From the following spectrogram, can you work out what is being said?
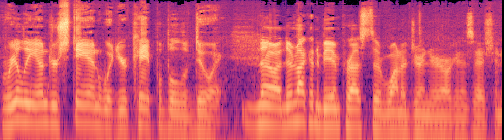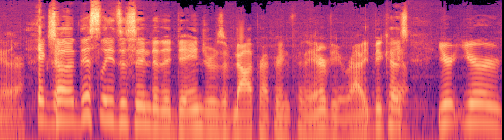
really understand what you're capable of doing. No, and they're not going to be impressed to want to join your organization either. Exactly. So this leads us into the dangers of not prepping for the interview, right? Because you're you're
